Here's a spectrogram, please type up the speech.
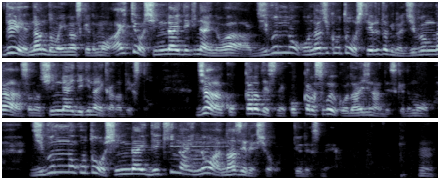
で、何度も言いますけども、相手を信頼できないのは、自分の同じことをしている時の自分がその信頼できないからですと。じゃあ、ここからですね、ここからすごいこう大事なんですけども、自分のことを信頼できないのはなぜでしょうっていうですね。うん、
